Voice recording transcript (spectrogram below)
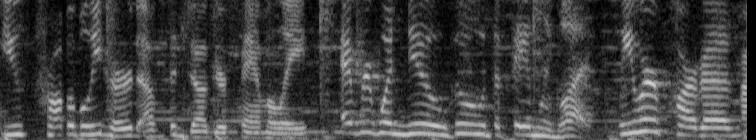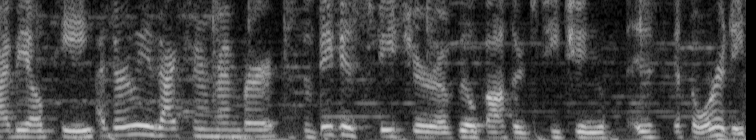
You've probably heard of the Duggar family. Everyone knew who the family was. We were part of IBLP as early as I can remember. The biggest feature of Bill Gothard's teachings is authority.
